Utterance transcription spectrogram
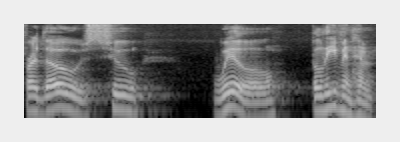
for those who will believe in him.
